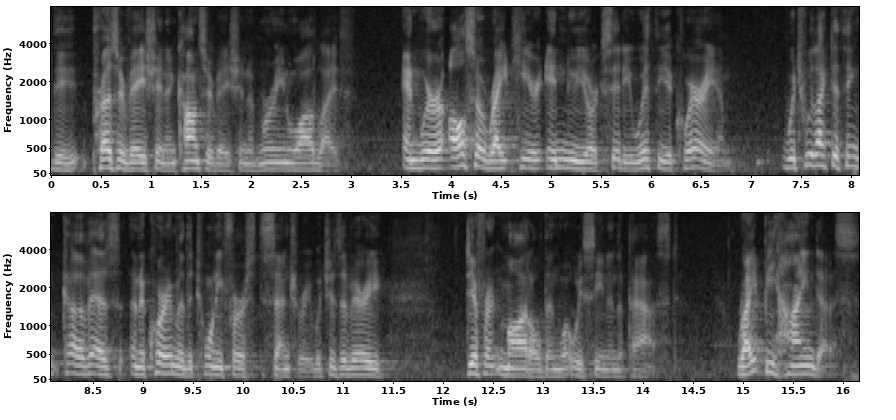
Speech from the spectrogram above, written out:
the preservation and conservation of marine wildlife. And we're also right here in New York City with the aquarium which we like to think of as an aquarium of the 21st century, which is a very different model than what we've seen in the past. Right behind us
